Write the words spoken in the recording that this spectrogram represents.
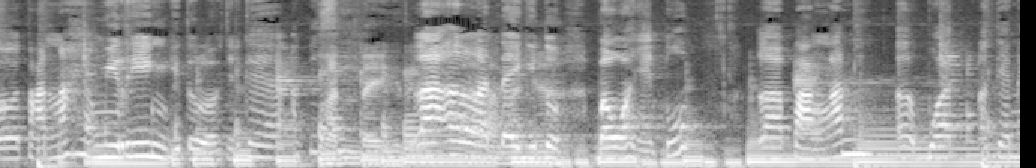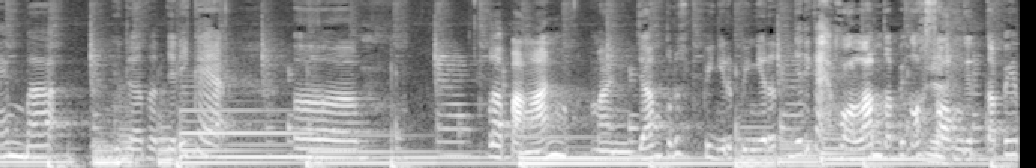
eh, tanah yang miring gitu loh. Jadi kayak apa sih? Landai gitu. lah eh, lantai gitu. Bawahnya itu lapangan eh, buat latihan nembak gitu. Jadi kayak eh, lapangan manjang terus pinggir-pinggir. Jadi kayak kolam tapi kosong gitu tapi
